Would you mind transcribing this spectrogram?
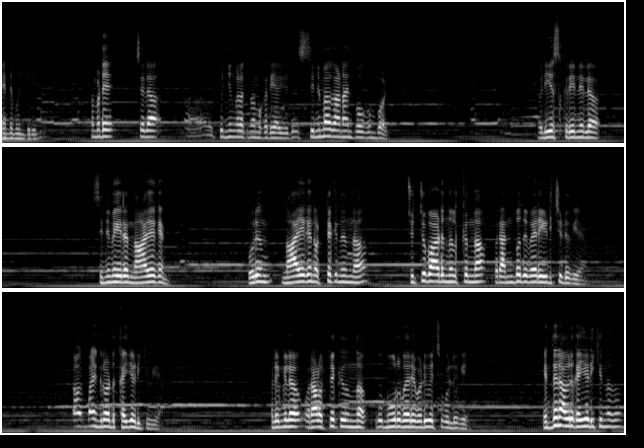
എന്റെ മുൻപിലില്ല. നമ്മുടെ ചില കുഞ്ഞുങ്ങളൊക്കെ നമുക്കറിയാം ഒരു സിനിമ കാണാൻ പോകുമ്പോൾ വലിയ സ്ക്രീനിൽ സിനിമയിലെ നായകൻ ഒരു നായകൻ ഒറ്റയ്ക്ക് നിന്ന് ചുറ്റുപാട് നിൽക്കുന്ന ഒരു അൻപത് പേരെ ഇടിച്ചിടുകയാണ്. ഭയങ്കരമായിട്ട് കൈയടിക്കുകയാണ്. അല്ലെങ്കിൽ ഒരാൾ ഒറ്റയ്ക്ക് നിന്ന് ഒരു നൂറ് പേരെ വെടിവെച്ച് കൊല്ലുകയും. എന്തിനാണ് അവർ കൈയടിക്കുന്നത്?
